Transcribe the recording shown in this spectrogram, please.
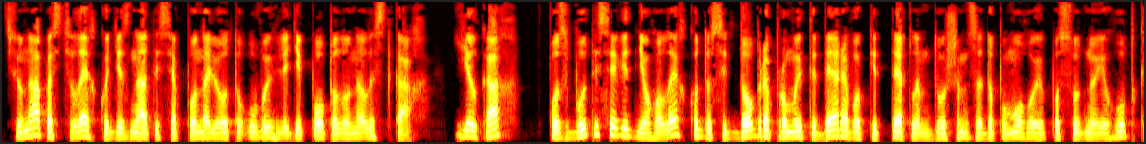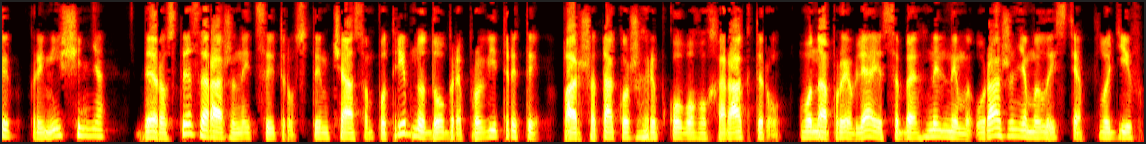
Цю напасть легко дізнатися по нальоту у вигляді попелу на листках, гілках. Позбутися від нього легко досить добре промити дерево під теплим душем за допомогою посудної губки, приміщення де росте заражений цитрус. Тим часом потрібно добре провітрити. Парша також грибкового характеру. Вона проявляє себе гнильними ураженнями листя, плодів,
